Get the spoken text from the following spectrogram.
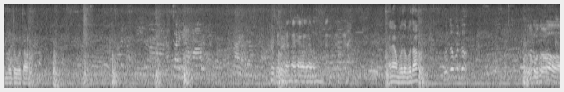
Buto-buto. Ano, buto-buto? Buto-buto. Buto.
